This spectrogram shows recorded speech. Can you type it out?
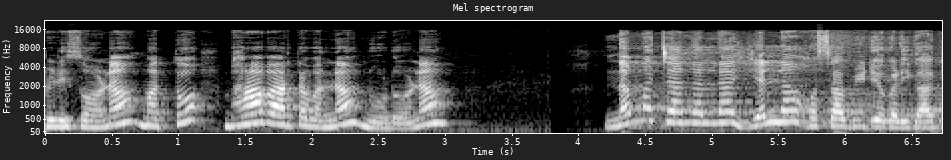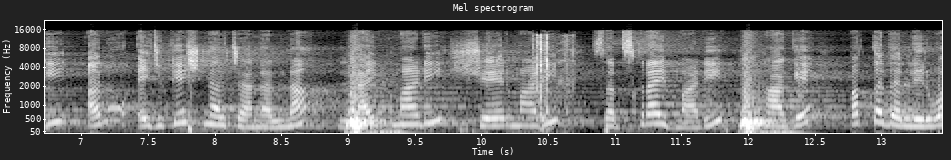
ಬಿಡಿಸೋಣ ಮತ್ತು ಭಾವಾರ್ಥವನ್ನ ನೋಡೋಣ. ನಮ್ಮ ಚಾನೆಲ್ನ ಎಲ್ಲ ಹೊಸ ವಿಡಿಯೋಗಳಿಗಾಗಿ ಅನು ಎಜುಕೇಶನಲ್ ಚಾನೆಲ್ನ ಲೈಕ್ ಮಾಡಿ, ಶೇರ್ ಮಾಡಿ, ಸಬ್ಸ್ಕ್ರೈಬ್ ಮಾಡಿ, ಹಾಗೆ ಪಕ್ಕದಲ್ಲಿರುವ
